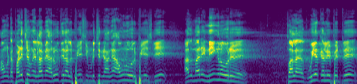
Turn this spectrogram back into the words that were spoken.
அவங்ககிட்ட படித்தவங்க எல்லாமே அறுபத்தி நாலு பிஹெச்டி முடிச்சிருக்காங்க. அவங்களும் ஒரு பிஹெச்டி அது மாதிரி நீங்களும் ஒரு பல உயர்கல்வி பெற்று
